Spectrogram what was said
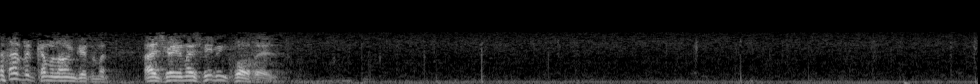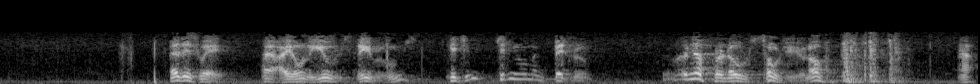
but come along, gentlemen. I'll show you my sleeping quarters. Uh, this way. I, only use three rooms kitchen, sitting room, and bedroom. Enough for an old soldier, you know. Ah.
